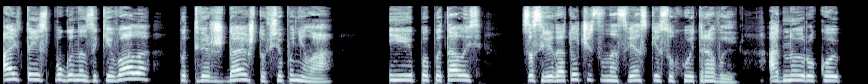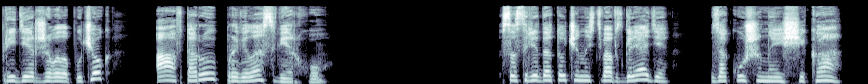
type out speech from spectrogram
Альта испуганно закивала, подтверждая, что все поняла, и попыталась сосредоточиться на связке сухой травы. Одной рукой придерживала пучок, а второй провела сверху. Сосредоточенность во взгляде, закушенная щека,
